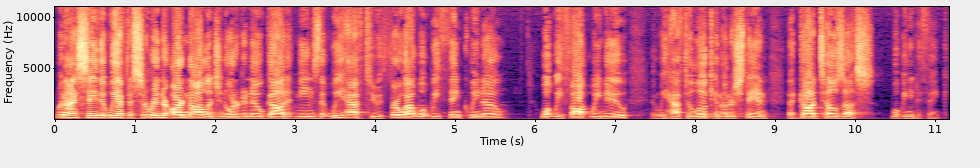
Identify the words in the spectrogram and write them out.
When I say that we have to surrender our knowledge in order to know God, it means that we have to throw out what we think we know, what we thought we knew, and we have to look and understand that God tells us what we need to think.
